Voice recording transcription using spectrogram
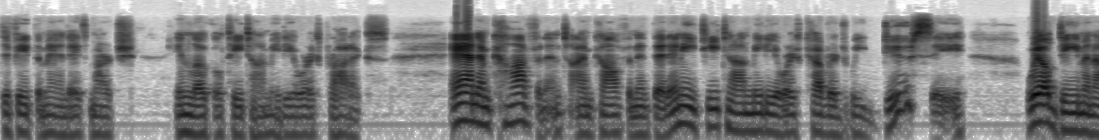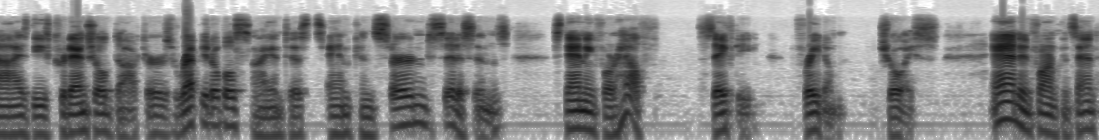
Defeat the Mandates March in local Teton Media Works products. And I'm confident, I'm confident that any Teton Media Works coverage we do see will demonize these credentialed doctors, reputable scientists, and concerned citizens standing for health, safety, freedom, choice, and informed consent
